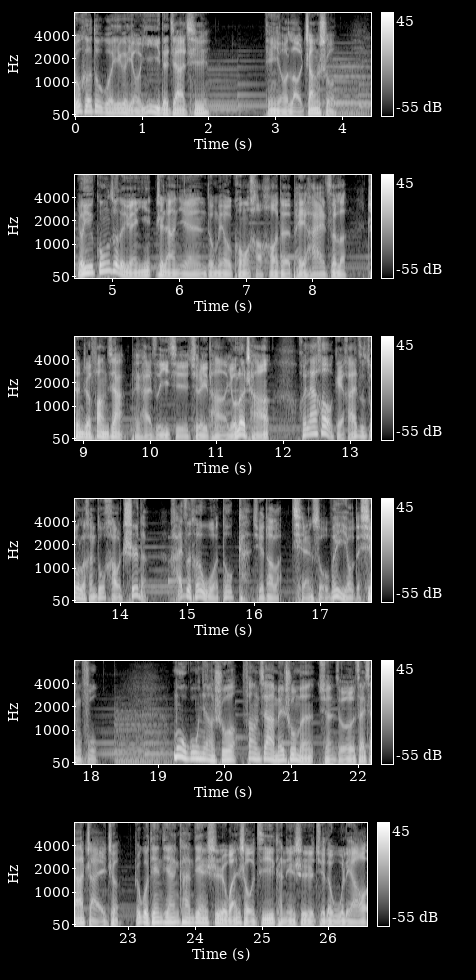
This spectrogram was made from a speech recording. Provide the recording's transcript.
如何度过一个有意义的假期？听友老张说，由于工作的原因，这两年都没有空好好的陪孩子了。趁着放假，陪孩子一起去了一趟游乐场，回来后给孩子做了很多好吃的，孩子和我都感觉到了前所未有的幸福。木姑娘说，放假没出门，选择在家宅着，如果天天看电视、玩手机，肯定是觉得无聊。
